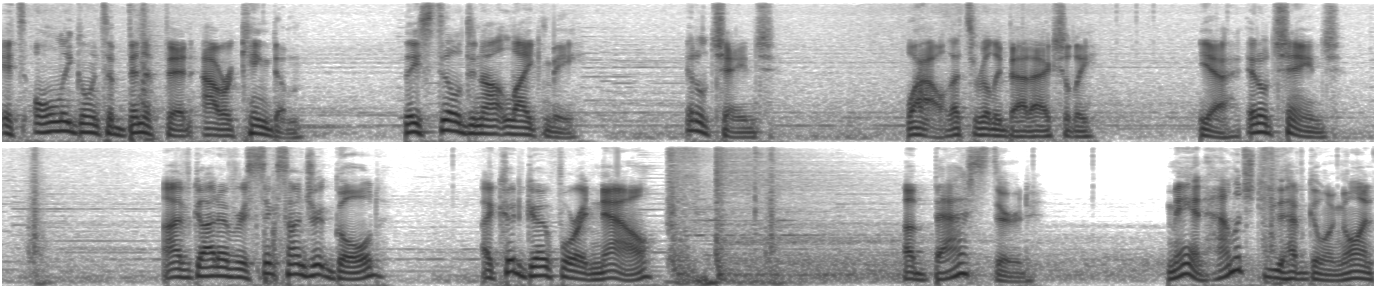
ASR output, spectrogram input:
it's only going to benefit our kingdom. They still do not like me. It'll change. Wow, that's really bad actually. Yeah, it'll change. I've got over 600 gold. I could go for it now. A bastard. Man, how much do you have going on?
